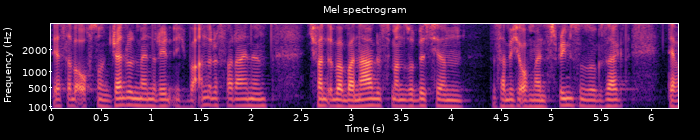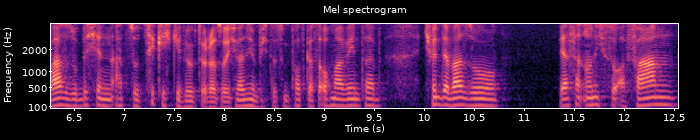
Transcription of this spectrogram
der ist aber auch so ein Gentleman, redet nicht über andere Vereine. Ich fand immer bei Nagelsmann so ein bisschen, das habe ich auch in meinen Streams und so gesagt, der war so ein bisschen, hat so zickig gewirkt oder so, ich weiß nicht, ob ich das im Podcast auch mal erwähnt habe. Ich finde, der war so, der ist halt noch nicht so erfahren,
